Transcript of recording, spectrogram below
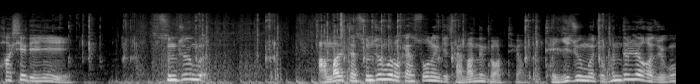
확실히 순줌 안 맞을 땐 순줌으로 계속 쏘는 게 잘 맞는 것 같아요. 대기줌은 좀 흔들려가지고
